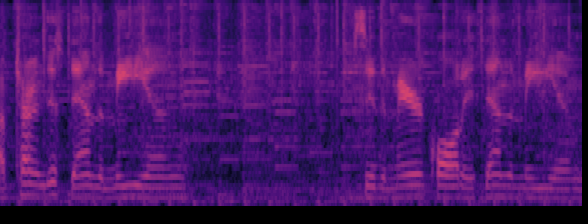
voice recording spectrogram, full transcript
I've turned this down to medium. See the mirror quality is down to medium.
